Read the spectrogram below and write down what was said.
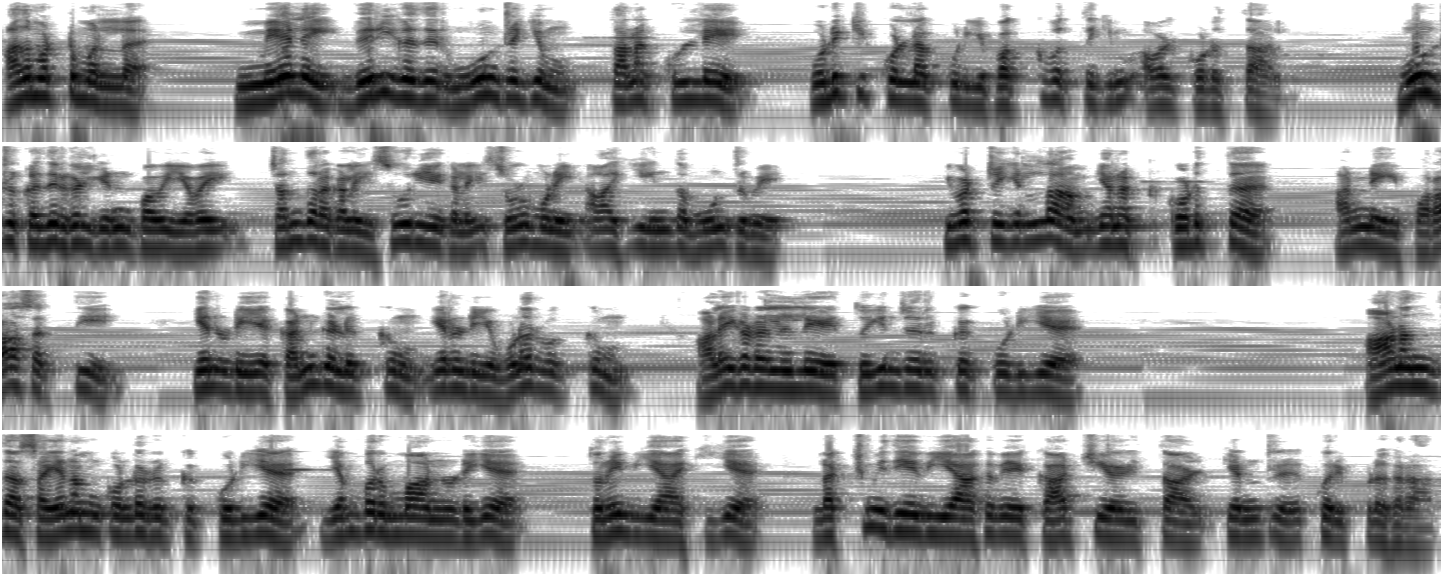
அது மட்டுமல்ல மேலை வெறிகதிர் மூன்றையும் தனக்குள்ளே ஒடுக்கிக் கொள்ளக்கூடிய பக்குவத்தையும் அவள் கொடுத்தாள். மூன்று கதிர்கள் என்பவை எவை சந்திரகலை சூரியகலை சுழுமுனை ஆகிய இந்த மூன்றுமே. இவற்றையெல்லாம் எனக்கு கொடுத்த அன்னை பராசக்தி என்னுடைய கண்களுக்கும் என்னுடைய உணர்வுக்கும் அலைகடலிலே துயின்றிருக்கக்கூடிய ஆனந்த சயனம் கொண்டிருக்கக்கூடிய எம்பெருமானுடைய துணைவியாகிய லக்ஷ்மி தேவியாகவே காட்சியளித்தாள் என்று குறிப்பிடுகிறார்.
